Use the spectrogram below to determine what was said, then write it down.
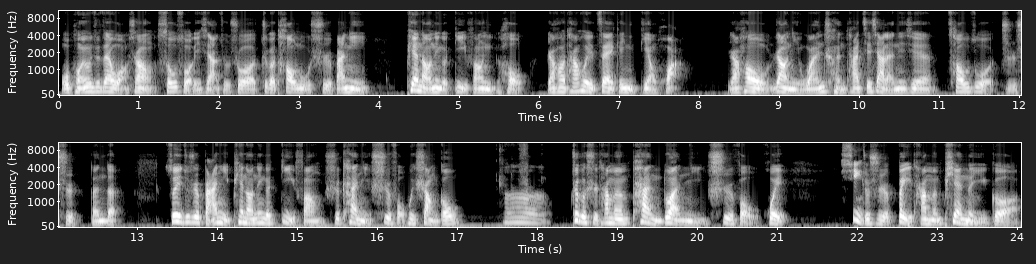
我朋友就在网上搜索了一下，就说这个套路是把你骗到那个地方以后，然后他会再给你电话，然后让你完成他接下来那些操作指示等等。所以就是把你骗到那个地方，是看你是否会上钩。哦，这个是他们判断你是否会信就是被他们骗的一个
